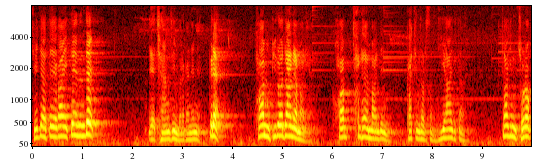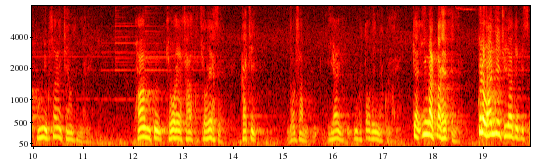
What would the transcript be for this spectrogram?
제자 때가 때는데 내 최양심이 뭐라 하냐면 그래 화음 비로자냐 말이야. 화음 차례 만든 같이 놀선 이야기다. 자기는 졸업 국립사랑 최양심 말이야. 화음 그 교회사 교회에서 같이 놀사 이야기 누가 떠들냐고 말이야. 그냥 인갈 딱 했단 말이야. 그래 완전히 제자 대비있어.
